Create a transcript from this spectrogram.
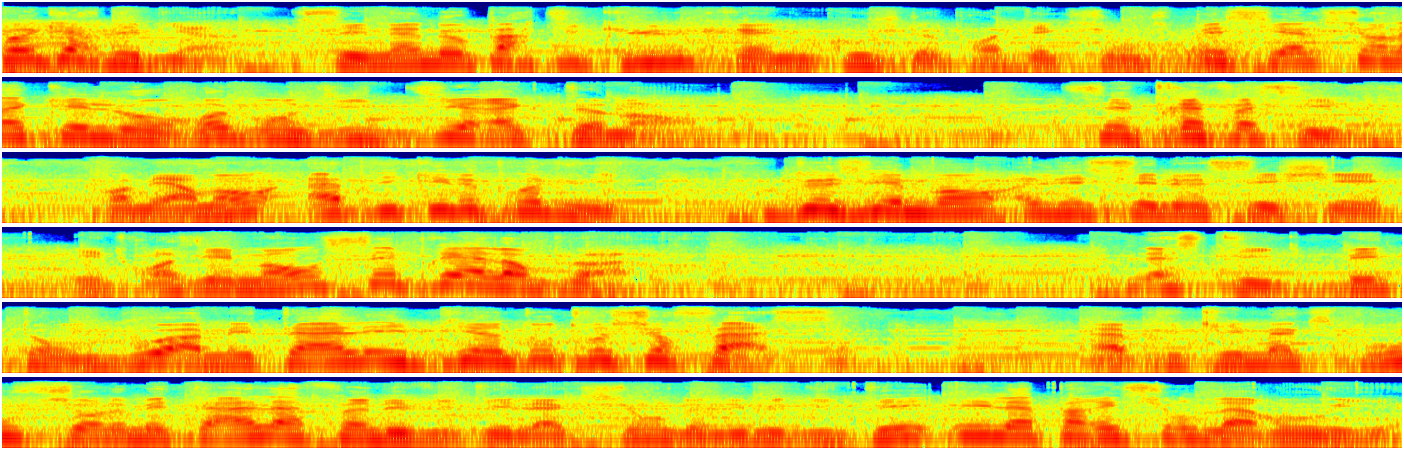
Regardez bien, ces nanoparticules créent une couche de protection spéciale sur laquelle l'eau rebondit directement. C'est très facile. Premièrement, appliquez le produit. Deuxièmement, laissez-le sécher. Et troisièmement, c'est prêt à l'emploi. Plastique, béton, bois, métal et bien d'autres surfaces. Appliquez MaxProof sur le métal afin d'éviter l'action de l'humidité et l'apparition de la rouille.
